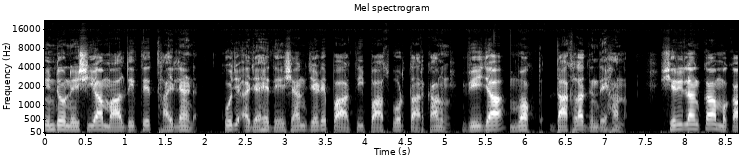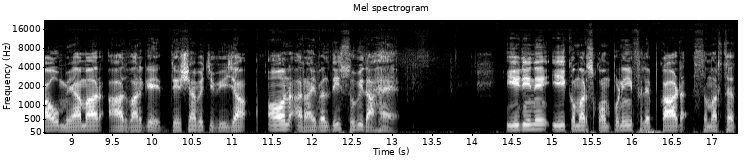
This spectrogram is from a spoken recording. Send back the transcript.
ਇੰਡੋਨੇਸ਼ੀਆ, ਮਾਲਦੀਵ ਤੇ ਥਾਈਲੈਂਡ ਕੁਝ ਅਜਿਹੇ ਦੇਸ਼ ਹਨ ਜਿਹੜੇ ਭਾਰਤੀ ਪਾਸਪੋਰਟ ਧਾਰਕਾਂ ਨੂੰ ਵੀਜ਼ਾ ਮੁਕਤ ਦਾਖਲਾ ਦਿੰਦੇ ਹਨ। ਸ਼੍ਰੀਲੰਕਾ ਮਕਾਓ ਮਿਆਂਮਾਰ ਆਦਿ ਵਰਗੇ ਦੇਸ਼ਾਂ ਵਿੱਚ ਵੀਜ਼ਾ ਔਨ ਅਰਾਈਵਲ ਦੀ ਸੁਵਿਧਾ ਹੈ। ਈਡੀ ਨੇ ਈ-ਕਮਰਸ ਕੰਪਨੀ ਫਲਿੱਪਕਾਰਟ ਸਮਰਥਿਤ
